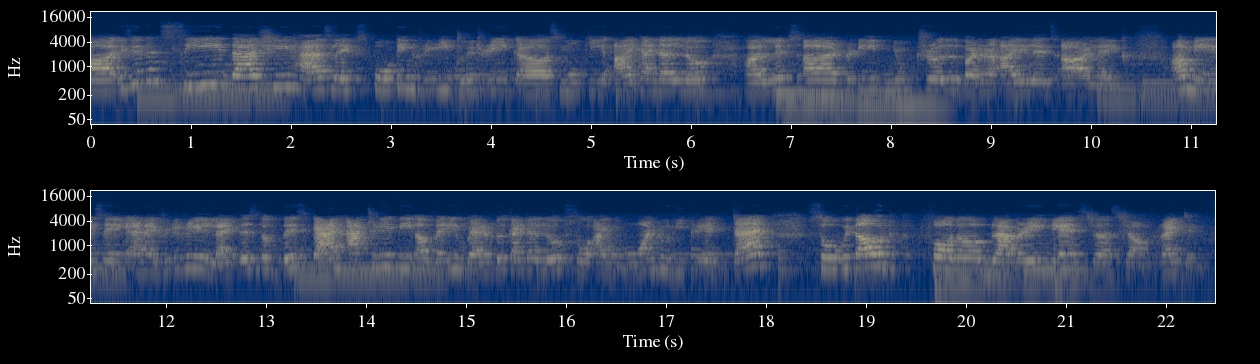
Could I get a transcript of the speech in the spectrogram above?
uh, if you can see that she has like sporting really glittery uh, smoky eye kind of look. Her lips are pretty neutral but her eyelids are like amazing and I really really like this look. This can actually be a very wearable kind of look so I want to recreate that. So without further blabbering let's just jump right in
